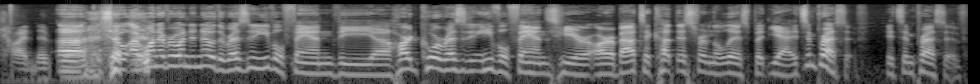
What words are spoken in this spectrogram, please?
kind of. Uh, so I want everyone to know the Resident Evil fan, the uh, hardcore Resident Evil fans here are about to cut this from the list. But yeah, it's impressive. It's impressive.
